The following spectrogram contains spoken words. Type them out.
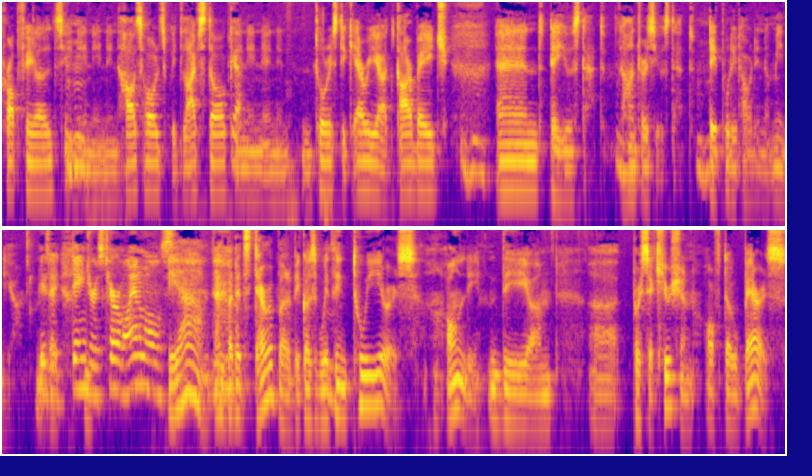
crop fields, in, mm-hmm. in, in, in, households with livestock, yeah. in, in, in, touristic area, garbage, mm-hmm. and they use that. The mm-hmm. hunters use that. Mm-hmm. They put it out in the media. These they, are dangerous, terrible animals. Yeah, and but it's terrible because within two years only, the um, uh, persecution of the bears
